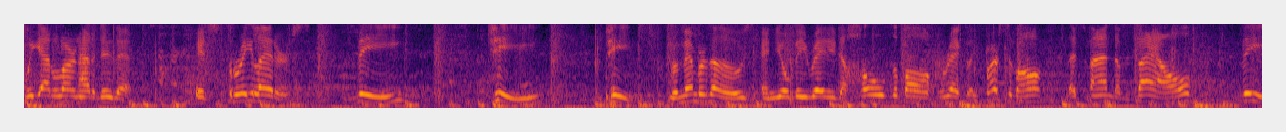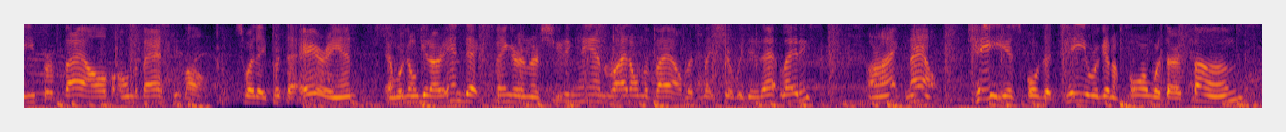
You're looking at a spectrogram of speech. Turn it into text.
we got to learn how to do that. It's three letters V, T, P. Remember those, and you'll be ready to hold the ball correctly. First of all, let's find the valve, V for valve on the basketball. It's where they put the air in, and we're gonna get our index finger and our shooting hand right on the valve. Let's make sure we do that, ladies. All right, now, T is for the T we're gonna form with our thumbs.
